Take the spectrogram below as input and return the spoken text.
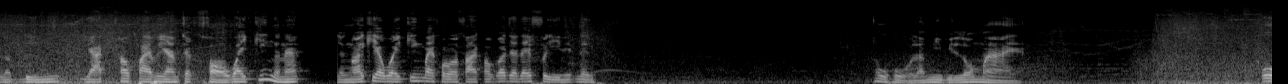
แล้วบิงยัดเข้าไปพยายามจะขอไวกิ้งก่อนนะ อย่างน้อยเคลียร์ไวกิ้งไปโคโรซาเขาก็จะได้ฟรีนิดนึง โอ้โห แล้วมีวิลโลมล์อะโอ้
